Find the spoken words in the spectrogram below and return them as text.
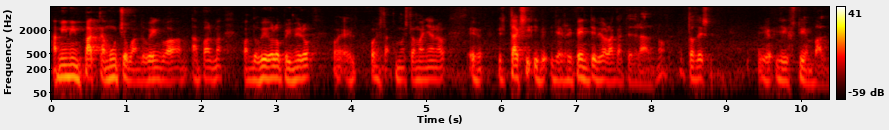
A mí me impacta mucho cuando vengo a, Palma, cuando veo lo primero, como esta mañana, eh, el taxi y de repente veo la catedral. ¿no? Entonces, yo, estoy en Palma.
